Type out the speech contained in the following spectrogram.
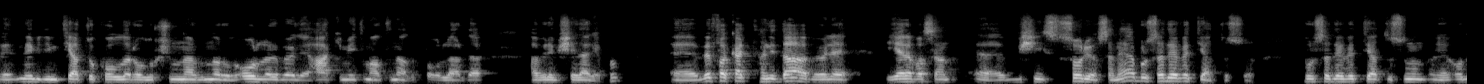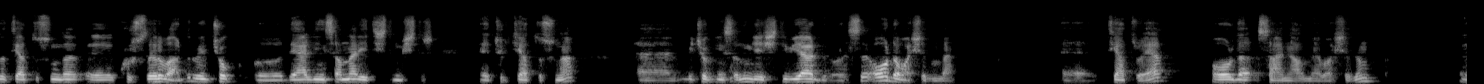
ne bileyim tiyatro kolları olur, şunlar bunlar olur. Oraları böyle hakimiyetim altına alıp oralarda habire bir şeyler yapıp e, ve fakat hani daha böyle yere basan e, bir şey soruyorsan eğer Bursa Devlet Tiyatrosu. Bursa Devlet Tiyatrosu'nun e, Oda Tiyatrosu'nda e, kursları vardır ve çok e, değerli insanlar yetiştirmiştir e, Türk tiyatrosuna. E, Birçok insanın geçtiği bir yerdir orası. Orada başladım ben e, tiyatroya. Orada sahne almaya başladım. E,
